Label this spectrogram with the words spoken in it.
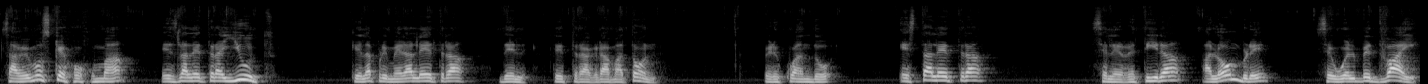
Sabemos que Jochma es la letra Yud, que es la primera letra del tetragramatón. Pero cuando esta letra se le retira al hombre, se vuelve Dvai,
